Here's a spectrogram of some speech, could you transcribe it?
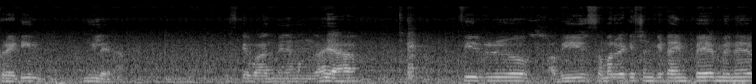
क्रेटीन ही लेना। उसके बाद मैंने मंगाया। फिर अभी समर वेकेशन के टाइम पे मैंने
